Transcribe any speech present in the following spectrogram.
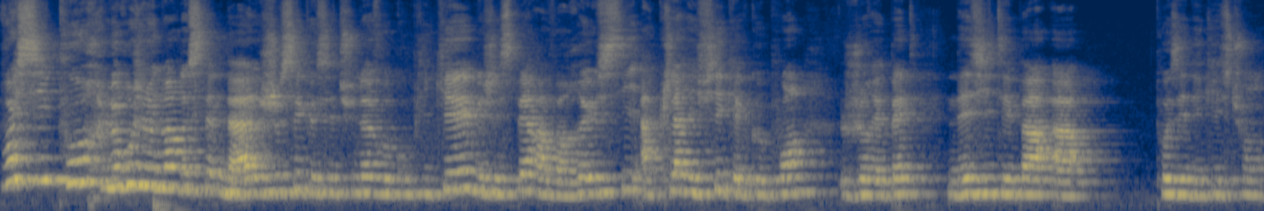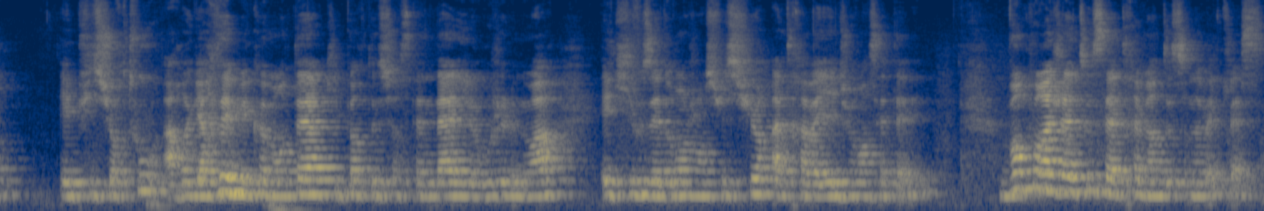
Voici pour Le Rouge Je sais que c'est une œuvre compliquée, mais j'espère avoir réussi à clarifier quelques points. Je répète, n'hésitez pas à poser des questions et puis surtout à regarder mes commentaires qui portent sur Stendhal, Le Rouge et le Noir, et qui vous aideront, j'en suis sûre, à travailler durant cette année. Bon courage à tous et à très bientôt sur Nouvelle Classe.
